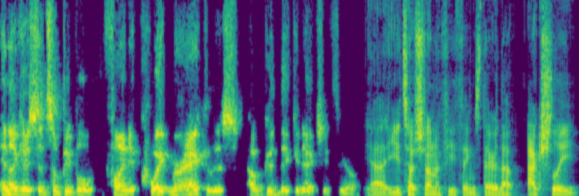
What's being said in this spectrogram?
And like i said some people find it quite miraculous how good they could actually feel. Yeah you touched on a few things there that actually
